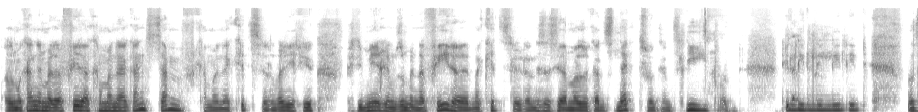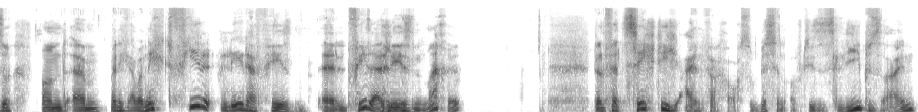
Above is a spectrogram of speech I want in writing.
Also man kann ja mit der Feder, kann man ja ganz sanft, kann man ja kitzeln, weil ich die, ich die Miriam so mit einer Feder immer kitzel, dann ist es ja immer so ganz nett und ganz lieb und und so. Und ähm, wenn ich aber nicht viel Lederfesen, äh, Federlesen mache, dann verzichte ich einfach auch so ein bisschen auf dieses Liebsein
